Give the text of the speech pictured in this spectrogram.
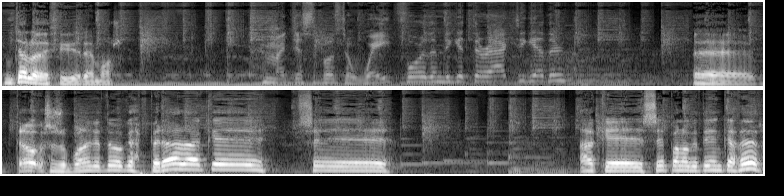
Ya lo decidiremos. Eh, tengo- se supone que tengo que esperar a que se... a que sepan lo que tienen que hacer.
